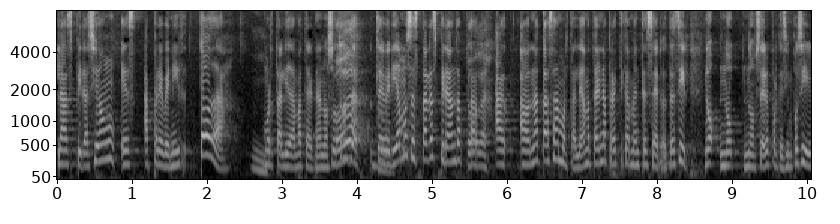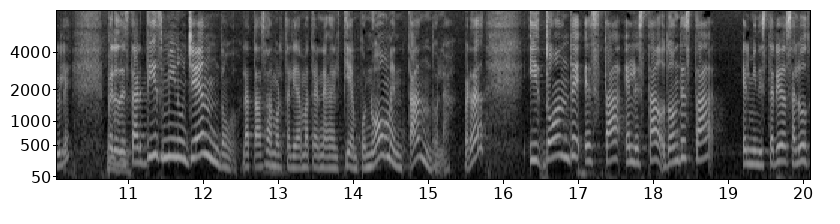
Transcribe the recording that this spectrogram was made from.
la aspiración es a prevenir toda mm. mortalidad materna. Nosotros deberíamos estar aspirando a, una tasa de mortalidad materna prácticamente cero. Es decir, no, no, no cero porque es imposible, pero de estar disminuyendo la tasa de mortalidad materna en el tiempo, no aumentándola, ¿verdad? ¿Y dónde está el Estado? ¿Dónde está el Ministerio de Salud?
